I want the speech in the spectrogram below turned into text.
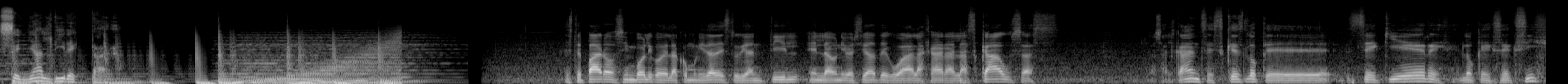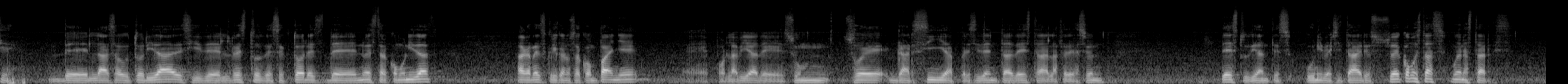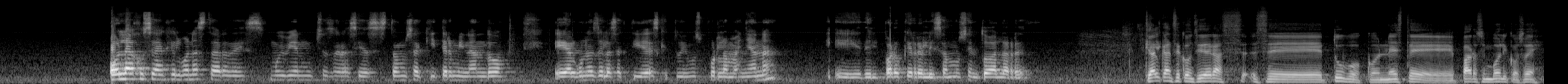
Señal directa. Este paro simbólico de la comunidad estudiantil en la Universidad de Guadalajara, las causas, los alcances, qué es lo que se quiere, lo que se exige de las autoridades y del resto de sectores de nuestra comunidad. Agradezco que nos acompañe eh, por la vía de Zoom Sue García, presidenta de esta, la Federación de Estudiantes Universitarios. Sue, ¿cómo estás? Buenas tardes. Hola José Ángel, buenas tardes. Muy bien, muchas gracias. Estamos aquí terminando eh, algunas de las actividades que tuvimos por la mañana eh, del paro que realizamos en toda la red. ¿Qué alcance consideras se tuvo con este paro simbólico, Zoe?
